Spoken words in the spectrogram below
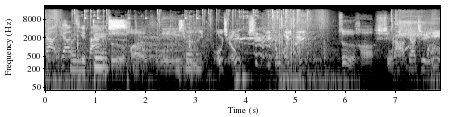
大家 I 吃 need 饭。自豪您 This relic. 扶穷是一种美德，自豪心大家注意，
